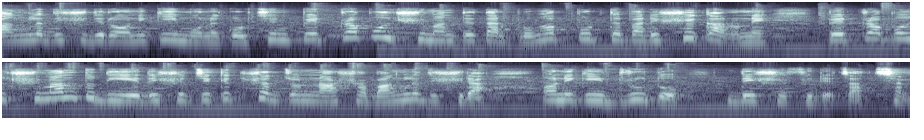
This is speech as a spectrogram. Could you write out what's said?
বাংলাদেশিদের অনেকেই মনে করছেন পেট্রাপোল সীমান্তে তার প্রভাব পড়তে পারে সে কারণে। পেট্রাপোল সীমান্ত দিয়ে দেশে চিকিৎসার জন্য আসা বাংলাদেশিরা অনেকেই দ্রুত দেশে ফিরে যাচ্ছেন।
